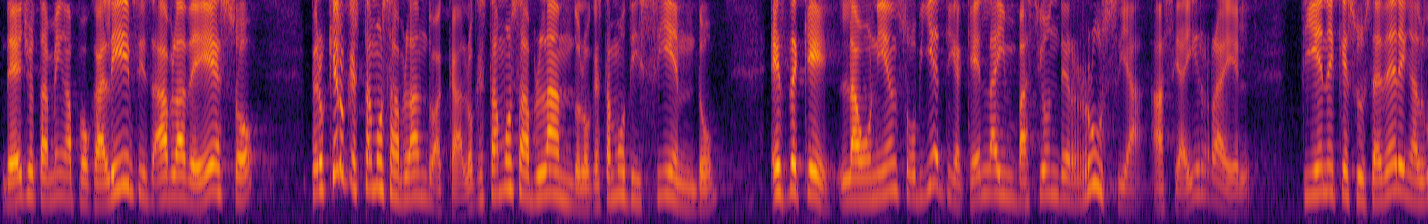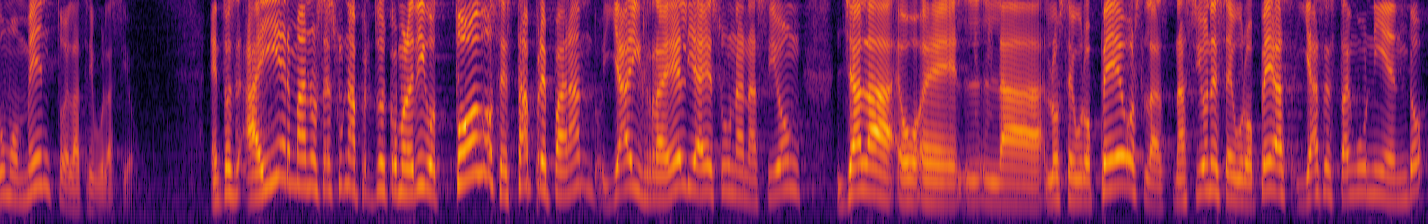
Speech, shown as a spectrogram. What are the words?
de hecho también Apocalipsis habla de eso. Pero ¿qué es lo que estamos hablando acá? Lo que estamos hablando, lo que estamos diciendo es de que la Unión Soviética, que es la invasión de Rusia hacia Israel, tiene que suceder en algún momento de la tribulación. Entonces ahí, hermanos, es una, como le digo, todo se está preparando. Ya Israel ya es una nación, ya eh, los europeos, las naciones europeas ya se están uniendo.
